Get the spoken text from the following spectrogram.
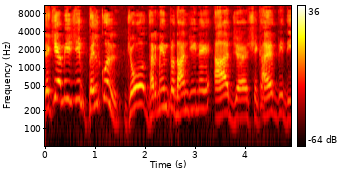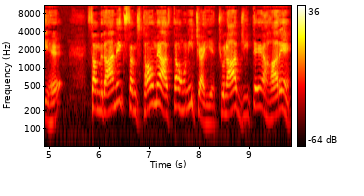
देखिए, अमीर जी, बिल्कुल, जो धर्मेंद्र प्रधान जी ने आज शिकायत भी दी है, संवैधानिक संस्थाओं में आस्था होनी चाहिए, चुनाव जीते, हारे,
